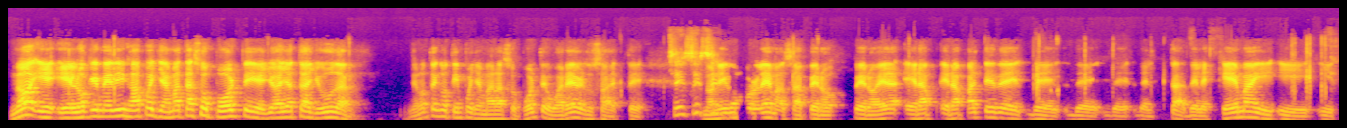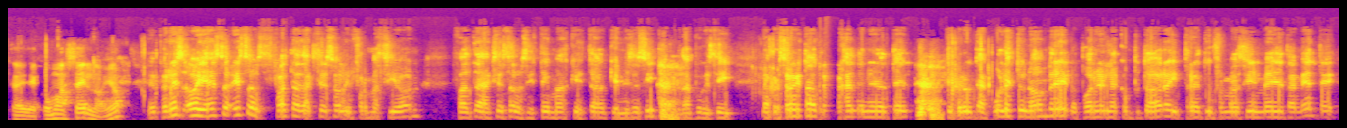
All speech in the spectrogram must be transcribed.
No, y, y es lo que me dijo, ah, pues llámate a soporte y ellos allá te ayudan yo no tengo tiempo de llamar a soporte, whatever, o sea, este, sí, sí, no hay ningún problema, o sea, pero, pero era, era, era parte de, de, de, del, del, esquema y, y, y, de cómo hacerlo, ¿no? Eh, pero es, oye, eso, eso es falta de acceso a la información, falta de acceso a los sistemas que, está, que necesitan, ¿verdad? Porque si la persona que está trabajando en el hotel te pregunta cuál es tu nombre, lo pone en la computadora y trae tu información inmediatamente,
